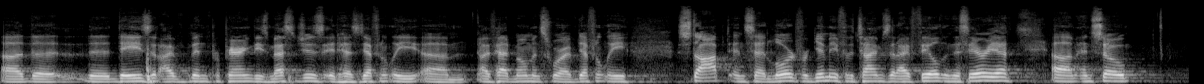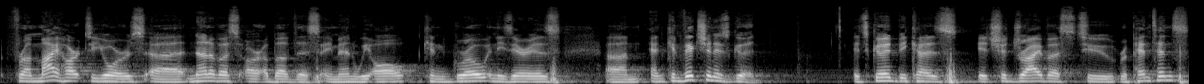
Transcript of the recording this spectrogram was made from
uh, the, the days that I've been preparing these messages. It has definitely, um, I've had moments where I've definitely stopped and said, Lord, forgive me for the times that I failed in this area. Um, and so from my heart to yours, uh, none of us are above this. Amen. We all can grow in these areas. Um, and conviction is good. It's good because it should drive us to repentance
